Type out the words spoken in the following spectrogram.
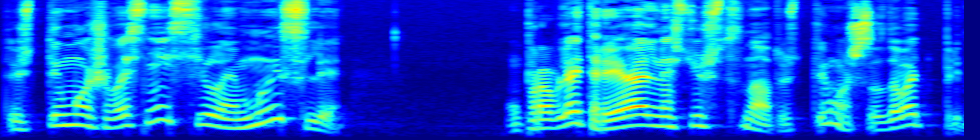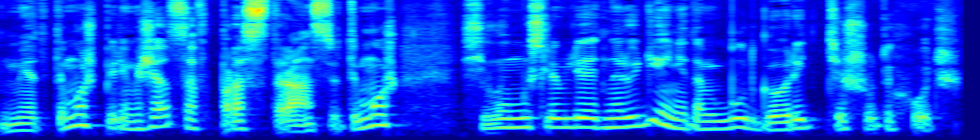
То есть ты можешь во сне силой мысли управлять реальностью сна. То есть ты можешь создавать предметы, ты можешь перемещаться в пространстве, ты можешь силой мысли влиять на людей, они там будут говорить тебе, что ты хочешь.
